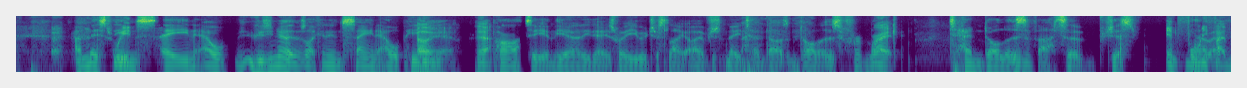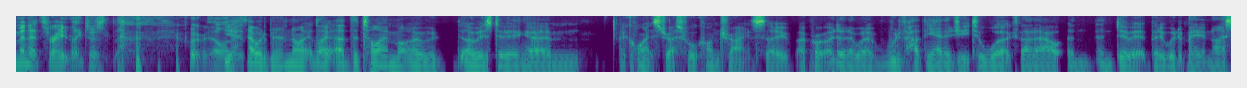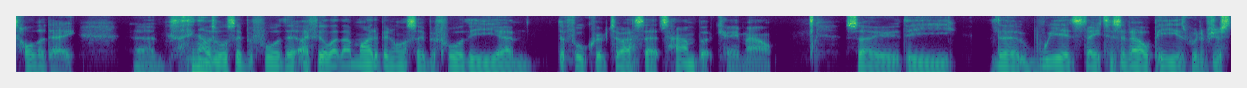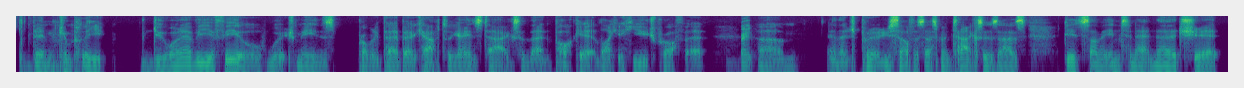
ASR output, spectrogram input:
I missed the insane L because you know it was like an insane LP oh yeah yeah party in the early days where you were just like, I've just made ten thousand dollars from Right. like ten dollars of Atom. Just in 45 effort. minutes, right? Like just whatever the hell yeah, is. that would have been a night. Like at the time, I would I was doing um a quite stressful contract, so I probably I don't know where I would have had the energy to work that out and and do it, but it would have made a nice holiday. Um, 'cause I think that was also before the. I feel like that might have been also before the um the full crypto assets handbook came out. So the the weird status of LPs would have just been complete do whatever you feel, which means probably pay a bit of capital gains tax and then pocket like a huge profit. Right. Um, and then just put it on your self assessment taxes as did some internet nerd shit,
